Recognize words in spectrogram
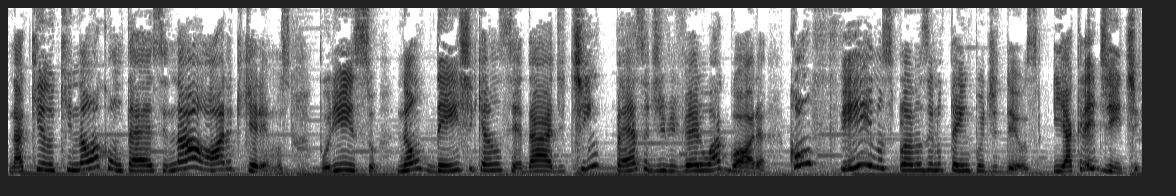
naquilo que não acontece na hora que queremos. Por isso, não deixe que a ansiedade te impeça de viver o agora. Confie nos planos e no tempo de Deus. E acredite,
